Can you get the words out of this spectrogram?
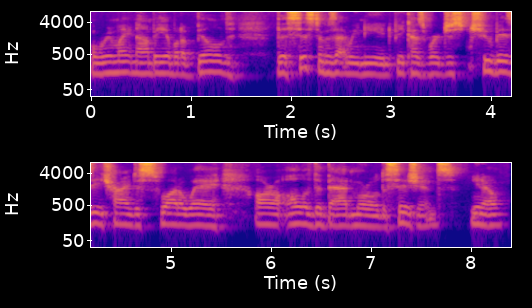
Or we might not be able to build the systems that we need because we're just too busy trying to swat away our, all of the bad moral decisions, you know?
